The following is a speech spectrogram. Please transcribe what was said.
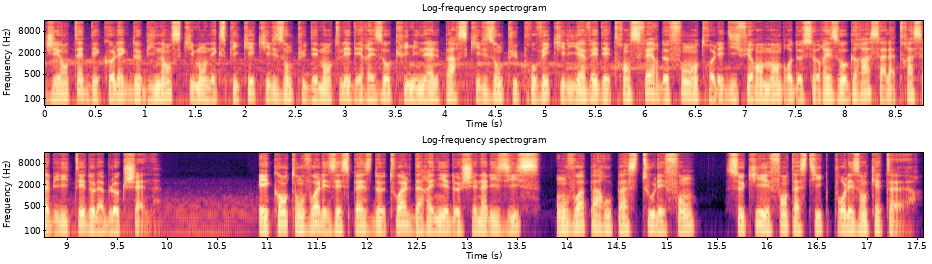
j'ai en tête des collègues de Binance qui m'ont expliqué qu'ils ont pu démanteler des réseaux criminels parce qu'ils ont pu prouver qu'il y avait des transferts de fonds entre les différents membres de ce réseau grâce à la traçabilité de la blockchain. Et quand on voit les espèces de toiles d'araignée de Chainalysis, on voit par où passent tous les fonds, ce qui est fantastique pour les enquêteurs.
